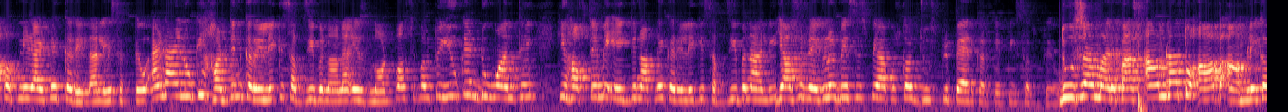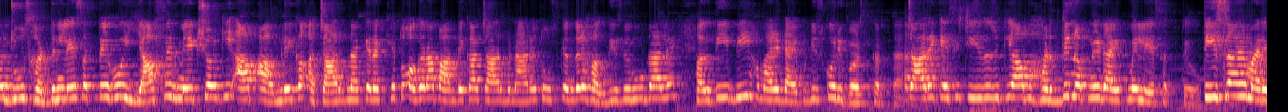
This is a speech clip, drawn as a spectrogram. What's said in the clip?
आप अपनी डाइट में करेला ले सकते हो। एंड आई नो कि हर दिन करेले की सब्ज़ी बनाना इज़ नॉट पॉसिबल तो you can do one thing कि हफ़्ते में एक दिन आपने करेले की सब्ज़ी बना ली या फिर रेगुलर बेसिस पे आप उसका जूस प्रिपेयर करके पी सकते हो। दूसरा, हमारे पास आंवला तो आप आंवले का जूस हर दिन ले सकते हो या फिर मेक श्योर sure कि आप आंवले का अचार बना के रखे। तो अगर आप आंवले का अचार बना रहे तो उसके अंदर हल्दी ज़रूर डालें। हल्दी भी हमारे डायबिटीज़ को रिवर्स करता है। अचार एक ऐसी चीज़ है जो कि आप हर दिन अपनी डाइट में ले सकते हो। तीसरा है हमारे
